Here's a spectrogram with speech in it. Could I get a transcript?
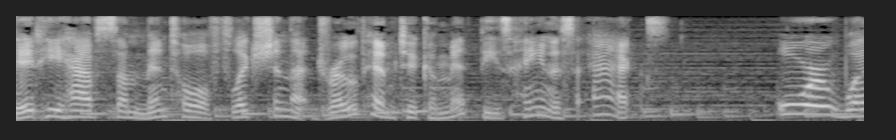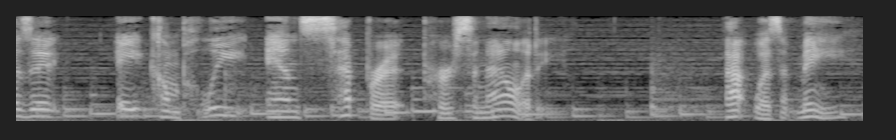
Did he have some mental affliction that drove him to commit these heinous acts? Or was it a complete and separate personality? That wasn't me,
